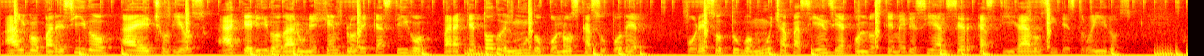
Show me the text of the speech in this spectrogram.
Algo parecido ha hecho Dios. Ha querido dar un ejemplo de castigo para que todo el mundo conozca su poder. Por eso tuvo mucha paciencia con los que merecían ser castigados y destruidos.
